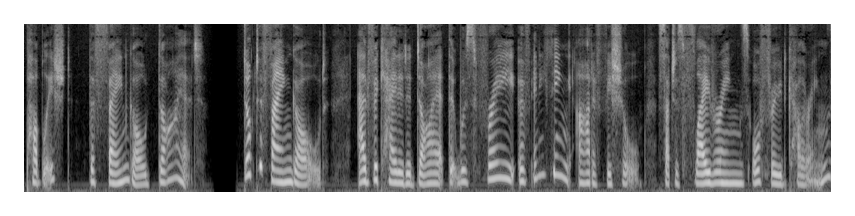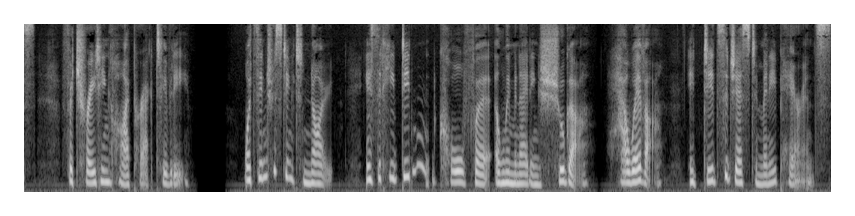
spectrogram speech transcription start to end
published the Feingold diet. Dr. Feingold advocated a diet that was free of anything artificial, such as flavourings or food colourings, for treating hyperactivity. What's interesting to note is that he didn't call for eliminating sugar. However, it did suggest to many parents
